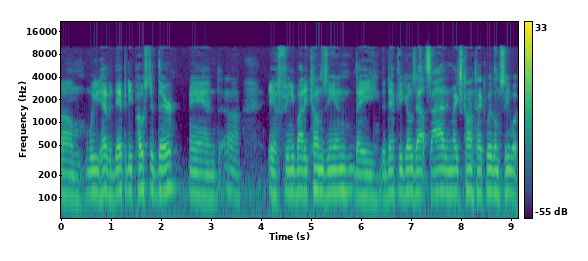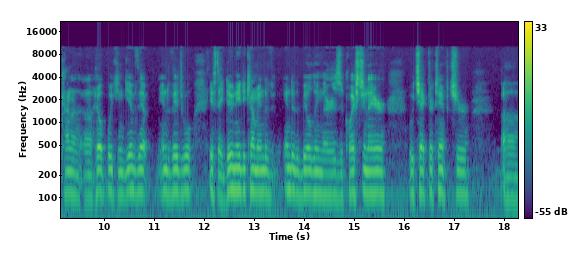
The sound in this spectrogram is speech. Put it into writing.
Um, we have a deputy posted there, and uh, if anybody comes in, they the deputy goes outside and makes contact with them, see what kind of uh, help we can give that individual. If they do need to come into into the building, there is a questionnaire. We check their temperature. Uh,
